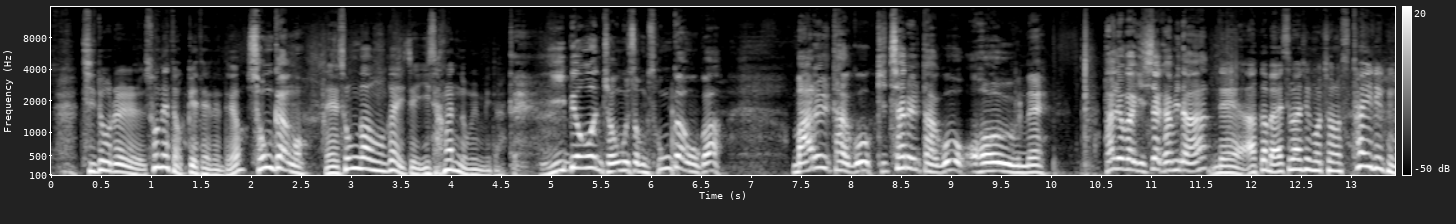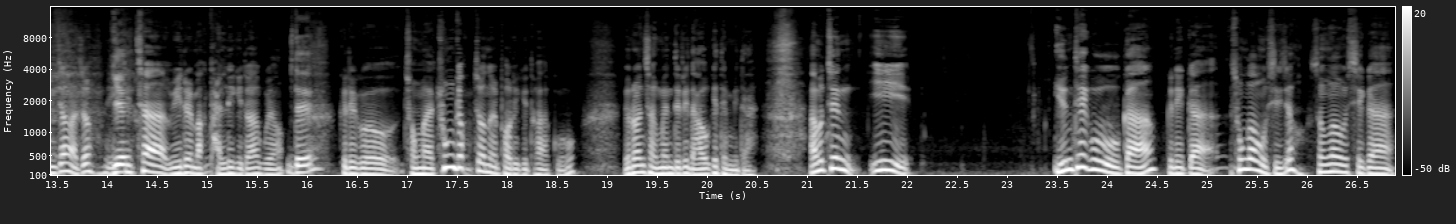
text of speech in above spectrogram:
지도를 손에 넣게 되는데요. 송강호. 네, 송강호가 이제 이상한 놈입니다. 이병헌, 정우성, 송강호가 말을 타고 기차를 타고 어우, 네. 달려가기 시작합니다. 네, 아까 말씀하신 것처럼 스타일이 굉장하죠. 이 예. 기차 위를 막 달리기도 하고요. 네. 그리고 정말 총격전을 벌이기도 하고 이런 장면들이 나오게 됩니다. 아무튼 이 윤태구가 그러니까 송강호 씨죠. 송강호 씨가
